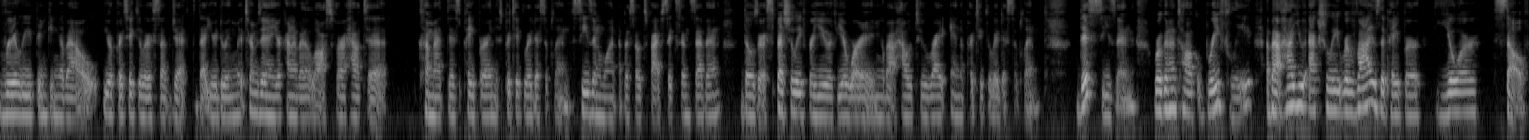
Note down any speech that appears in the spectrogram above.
really thinking about your particular subject that you're doing midterms in and you're kind of at a loss for how to come at this paper in this particular discipline. Season one, episodes five, six, and seven. Those are especially for you if you're worrying about how to write in a particular discipline. This season, we're going to talk briefly about how you actually revise the paper yourself.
